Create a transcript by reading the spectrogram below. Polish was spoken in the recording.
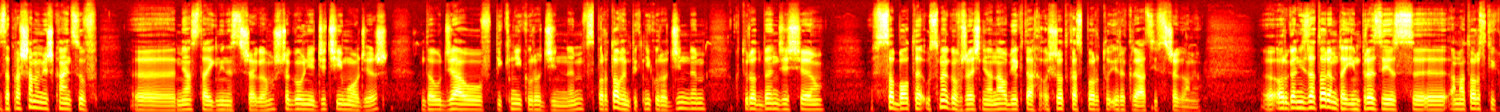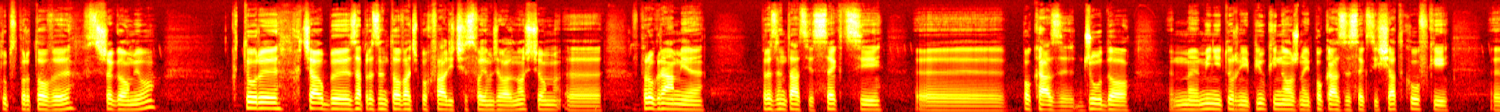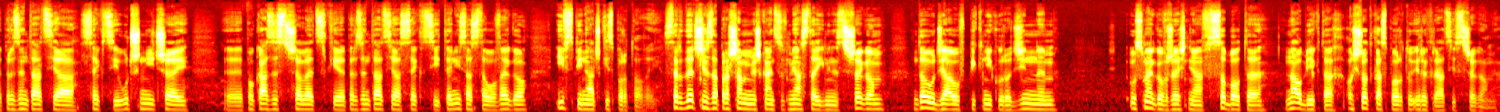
Zapraszamy mieszkańców e, miasta i gminy Strzegom, szczególnie dzieci i młodzież, do udziału w pikniku rodzinnym, w sportowym pikniku rodzinnym, który odbędzie się w sobotę 8 września na obiektach Ośrodka Sportu i Rekreacji w Strzegomiu. E, Organizatorem tej imprezy jest e, amatorski klub sportowy w Strzegomiu, który chciałby zaprezentować pochwalić się swoją działalnością w programie prezentacje z sekcji, e, pokazy judo, mini turniej piłki nożnej, pokazy sekcji siatkówki, e, prezentacja sekcji łuczniczej, e, pokazy strzeleckie, prezentacja sekcji tenisa stołowego i wspinaczki sportowej. Serdecznie zapraszamy mieszkańców miasta i gminy Strzegom do udziału w pikniku rodzinnym 8 września w sobotę na obiektach Ośrodka Sportu i Rekreacji w Strzegomiu.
